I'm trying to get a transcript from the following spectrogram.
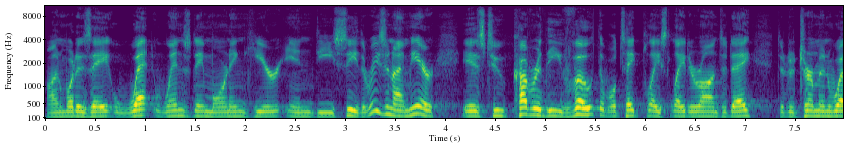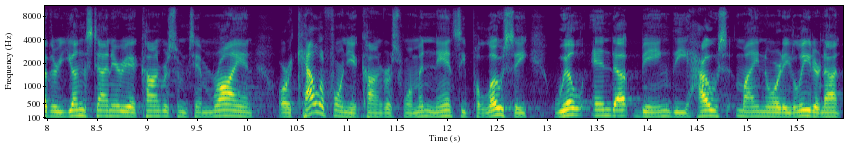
on what is a wet Wednesday morning here in D.C. The reason I'm here is to cover the vote that will take place later on today to determine whether Youngstown area Congressman Tim Ryan or California Congresswoman Nancy Pelosi will end up being the House Minority Leader. Now,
